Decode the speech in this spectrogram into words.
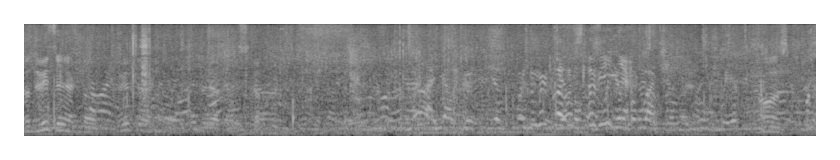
То дивіться, як добре, дивіться, як. Господи.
